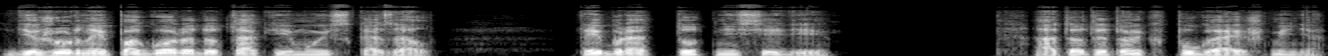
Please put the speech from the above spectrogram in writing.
Дежурный по городу так ему и сказал. — Ты, брат, тут не сиди, а то ты только пугаешь меня.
